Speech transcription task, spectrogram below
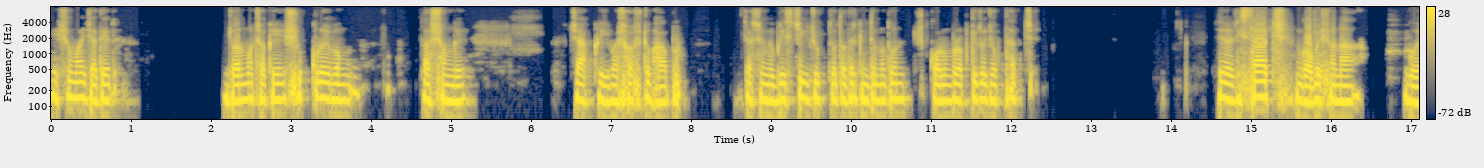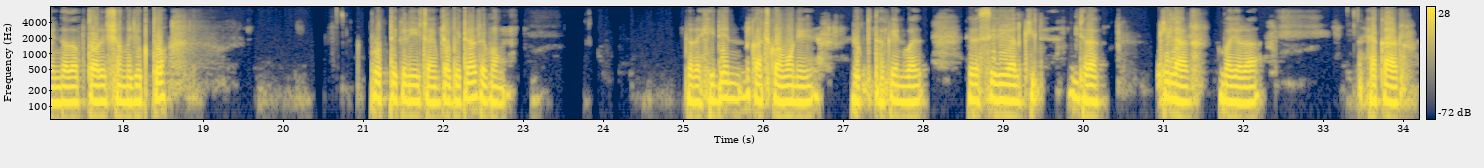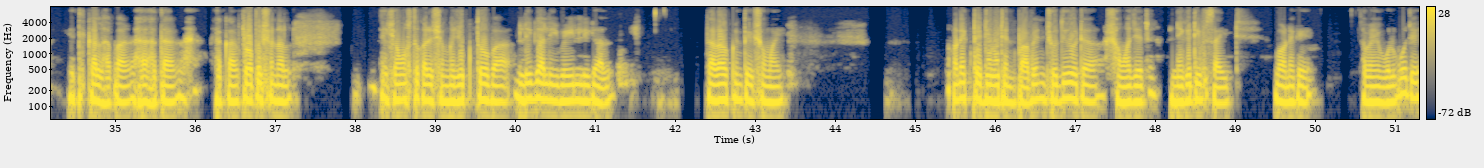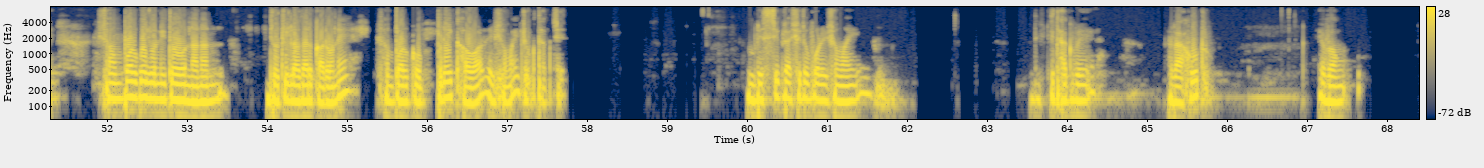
এই সময় যাদের জন্মছকে শুক্র এবং তার সঙ্গে চাকরি বা ষষ্ঠ ভাব, তার সঙ্গে বৃশ্চিক যুক্ত তাদের কিন্তু নতুন কর্মপ্রাপ্তিরও যোগ থাকছে। রিসার্চ গবেষণা, গোয়েন্দা দপ্তরের সঙ্গে যুক্ত, প্রত্যেকেরই টাইমটা বেটার এবং যারা হিডেন কাজকর্ম নিয়ে যুক্ত থাকেন বা যারা সিরিয়াল যারা কিলার বা যারা hacker ethical hacker hacker hacker professional এই সমস্ত কাজের সঙ্গে যুক্ত বা লিগালি বা ইলিগাল তারাও কিন্তু এই সময় অনেকটা ডিভিডেন্ড পাবেন। যদিও এটা সমাজের নেগেটিভ সাইড বা অনেকে, তবে আমি বলব যে সম্পর্কজনিত নানান জটিলতার কারণে সম্পর্ক ব্রেক হওয়ার এই সময় যোগ থাকছে। বৃশ্চিক রাশির উপর এই সময় দৃষ্টি থাকবে রাহুর এবং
